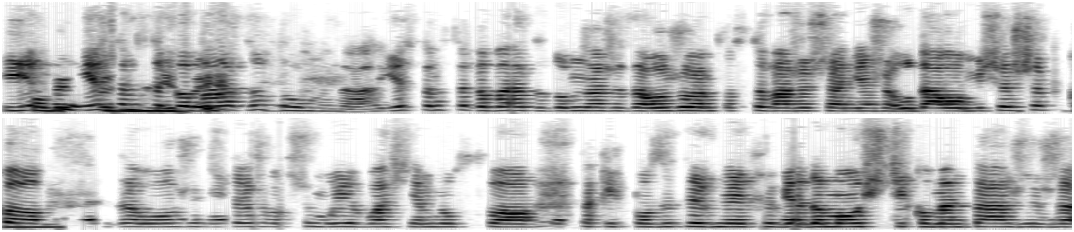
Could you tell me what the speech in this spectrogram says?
I jestem, jestem z tego bardzo dumna. Jestem z tego bardzo dumna, że założyłam to stowarzyszenie, że udało mi się szybko mhm. założyć. Też otrzymuję właśnie mnóstwo takich pozytywnych wiadomości, komentarzy, że,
